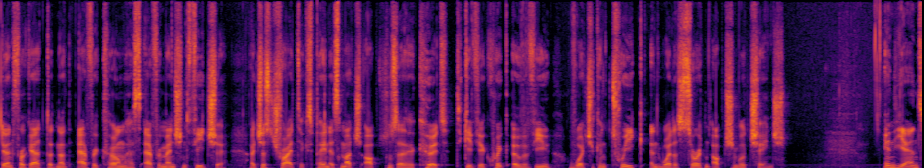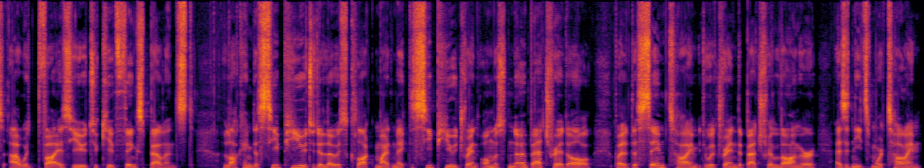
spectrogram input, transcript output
Don't forget that not every kernel has every mentioned feature. I just tried to explain as much options as I could to give you a quick overview of what you can tweak and what a certain option will change. In the end, I would advise you to keep things balanced. Locking the CPU to the lowest clock might make the CPU drain almost no battery at all, but at the same time it will drain the battery longer as it needs more time.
